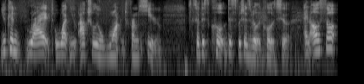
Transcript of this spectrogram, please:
you can write what you actually want from here. So this cool this feature is really cool too. And also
